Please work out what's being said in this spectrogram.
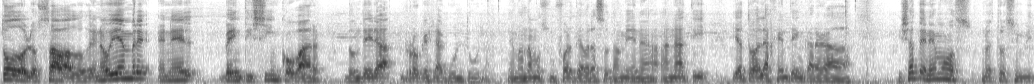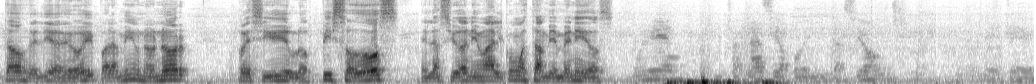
todos los sábados de noviembre en el 25 Bar, donde era Rock es la Cultura. Le mandamos un fuerte abrazo también a, a, Nati y a toda la gente encargada. Y ya tenemos nuestros invitados del día de hoy. Para mí un honor recibirlos. Piso 2 en la Ciudad Animal. ¿Cómo están? Bienvenidos. Muy bien, muchas gracias por la invitación. Este,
